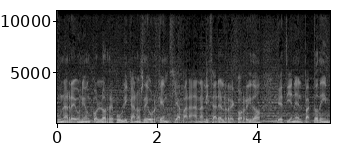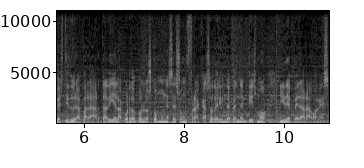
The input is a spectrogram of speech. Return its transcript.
una reunión con los republicanos de urgencia para analizar el recorrido que tiene el pacto de investidura para Artadi, el acuerdo con los comunes es un fracaso del independentismo y de Per Aragones.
